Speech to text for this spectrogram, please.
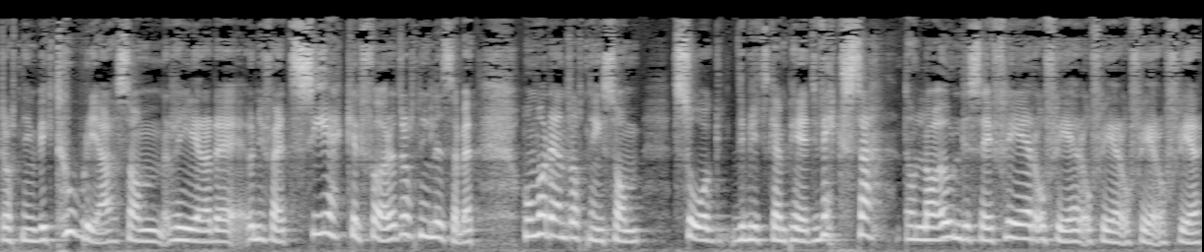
drottning Victoria som regerade ungefär ett sekel före drottning Elizabeth. Hon var den drottning som såg det brittiska imperiet växa. De la under sig fler och fler och fler och fler och fler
